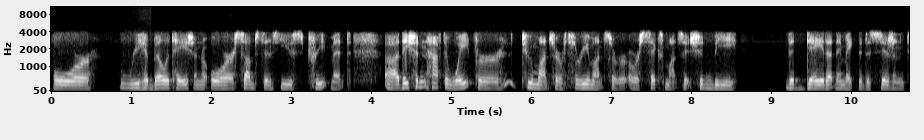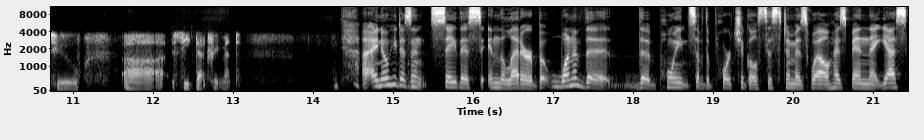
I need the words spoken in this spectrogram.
for rehabilitation or substance use treatment, uh, they shouldn't have to wait for two months or three months or, or six months. It should be the day that they make the decision to uh, seek that treatment. I know he doesn't say this in the letter, but one of the the points of the Portugal system as well has been that yes,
